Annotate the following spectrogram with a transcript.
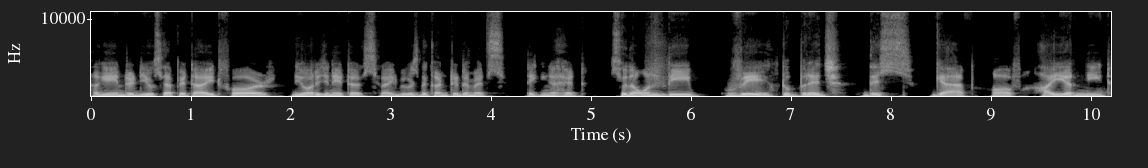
again reduced appetite for the originators right? Because the country limits taking a hit. So the only way to bridge this gap of higher need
